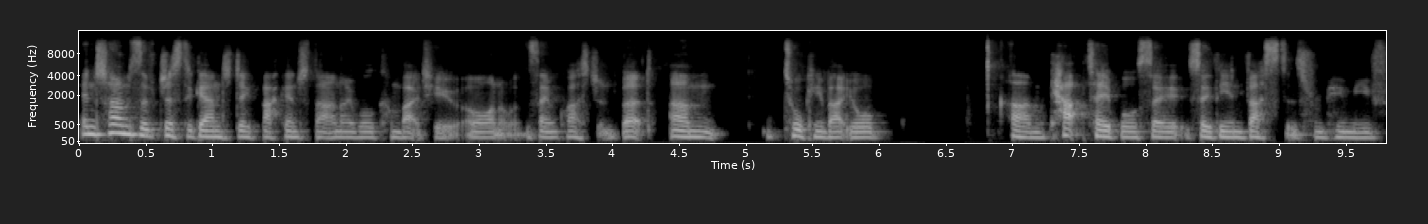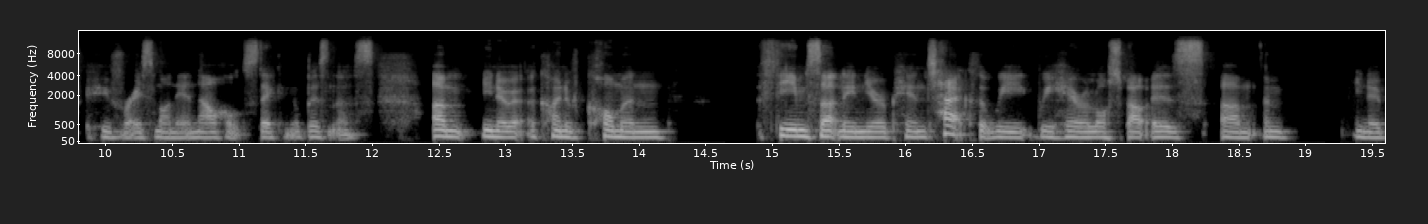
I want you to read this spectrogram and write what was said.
In terms of just again to dig back into that, and I will come back to you, Oana with the same question, but um, talking about your um, cap table, so so the investors from whom you've who've raised money and now hold stake in your business, um, you know, a kind of common theme certainly in European tech that we we hear a lot about is um, and you know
